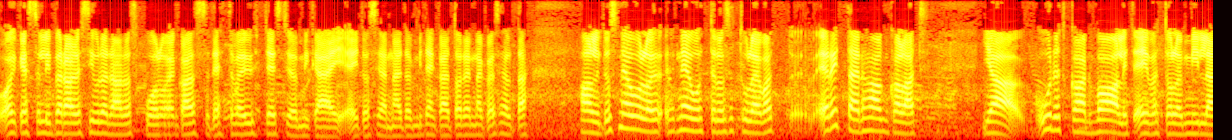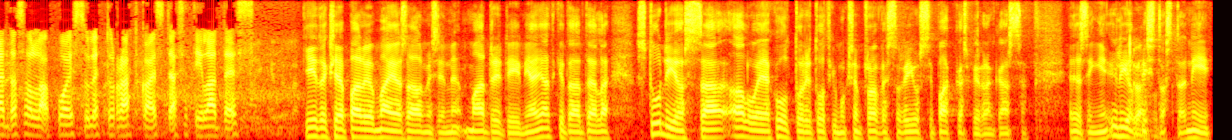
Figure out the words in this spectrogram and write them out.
oikeassa liberaali siudanannospuolueen kanssa tehtävä yhteistyö, mikä ei, ei tosiaan näytä mitenkään todennäköiseltä. Hallitusneuvotteluissa tulevat erittäin hankalat ja uudetkaan vaalit eivät ole millään tasolla poissuljettu ratkaisu tässä tilanteessa. Kiitoksia paljon Maija Salmi sinne Madridiin ja jatketaan täällä studiossa alue- ja kulttuuritutkimuksen professori Jussi Pakkasvirran kanssa Helsingin yliopistosta. Niin,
